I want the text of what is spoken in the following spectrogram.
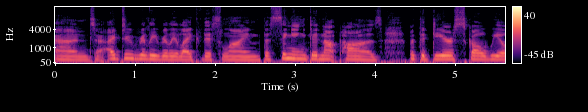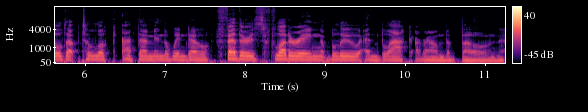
And I do really, really like this line. The singing did not pause, but the deer skull wheeled up to look at them in the window, feathers fluttering blue and black around the bone.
